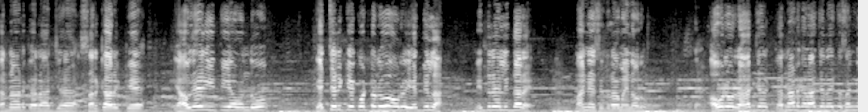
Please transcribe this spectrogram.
ಕರ್ನಾಟಕ ರಾಜ್ಯ ಸರ್ಕಾರಕ್ಕೆ ಯಾವುದೇ ರೀತಿಯ ಒಂದು ಎಚ್ಚರಿಕೆ ಕೊಟ್ಟರೂ ಅವರು ಎದ್ದಿಲ್ಲ. ನಿದ್ರೆಯಲ್ಲಿದ್ದಾರೆ. ಮಾನ್ಯ ಸಿದ್ದರಾಮಯ್ಯನವರು. ಅವರು ರಾಜ್ಯ, ಕರ್ನಾಟಕ ರಾಜ್ಯ ರೈತ ಸಂಘ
